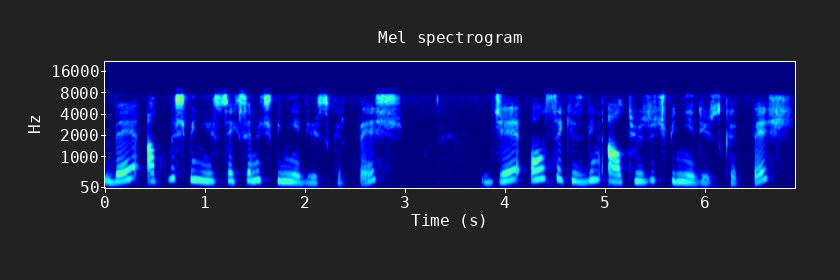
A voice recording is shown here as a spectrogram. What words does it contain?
B 60 bin 183 bin 745 C 18 bin 603 bin 745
